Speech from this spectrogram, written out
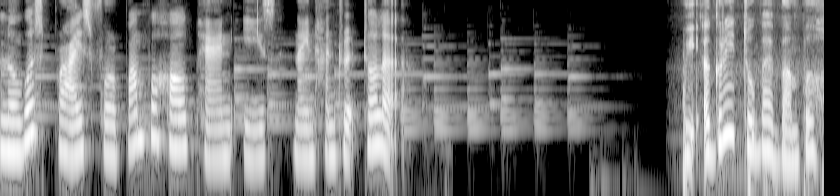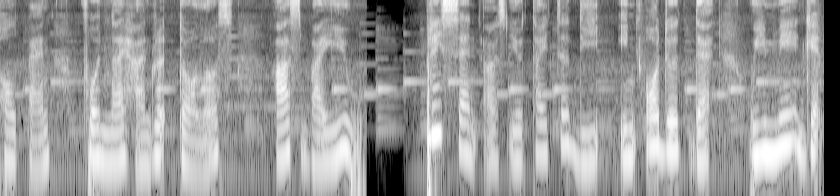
Lowest price for bumper hall pen is $900. We agree to buy bumper hall pen for $900 asked by you. Please send us your title deed in order that we may get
